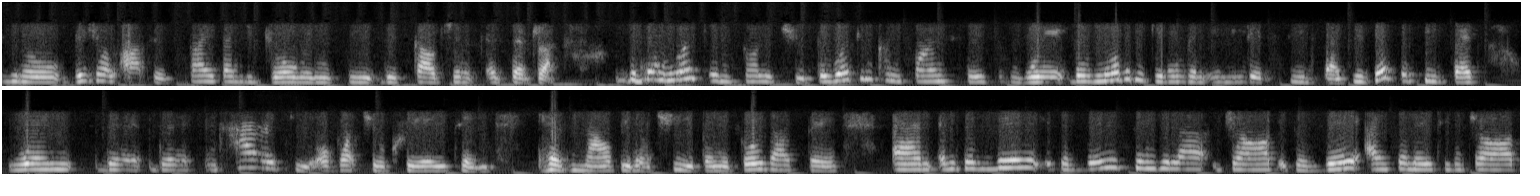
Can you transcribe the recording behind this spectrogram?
you know, visual artists, by the drawings, the, the sculptures, etc. They work in solitude. They work in confined spaces where there's nobody giving them immediate feedback. You get the feedback when the the entirety of what you're creating has now been achieved and it goes out there. And, and it's a very it's a very singular job. It's a very isolating job.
